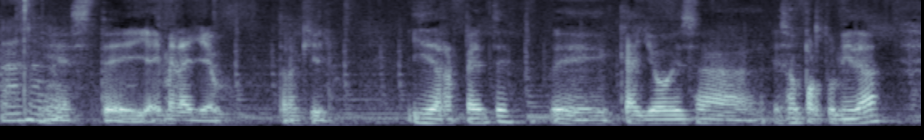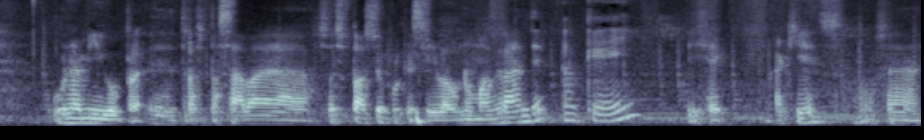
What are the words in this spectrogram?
Ajá. Este, y ahí me la llevo, tranquilo. Y de repente eh, cayó esa, esa oportunidad. Un amigo eh, traspasaba su espacio porque se iba a uno más grande. Ok. Dije, aquí es. O sea,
